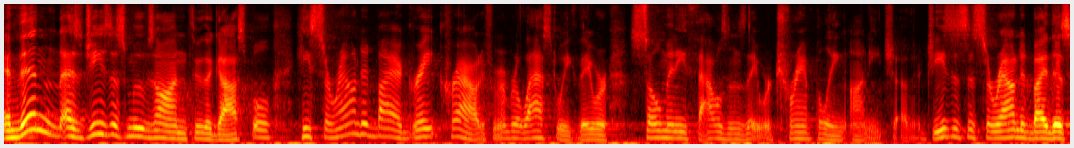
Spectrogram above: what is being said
And then, as Jesus moves on through the gospel, he's surrounded by a great crowd. If you remember last week, they were so many thousands, they were trampling on each other. Jesus is surrounded by this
